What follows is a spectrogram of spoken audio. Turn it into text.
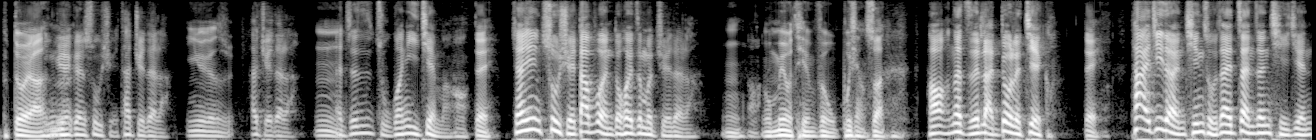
不对啊，音乐跟数学，他觉得啦，音乐跟数学，他觉得啦，嗯，这是主观意见嘛，哈，对，相信数学大部分人都会这么觉得啦，嗯，我没有天分，我不想算，好，那只是懒惰的借口。对，他还记得很清楚，在战争期间。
